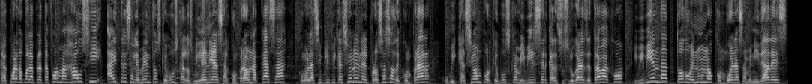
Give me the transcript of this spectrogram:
De acuerdo con la plataforma Housey, hay tres elementos que buscan los millennials al comprar una casa, como la simplificación en el proceso de comprar, ubicación porque buscan vivir cerca de sus lugares de trabajo y vivienda todo en uno con buenas amenidades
